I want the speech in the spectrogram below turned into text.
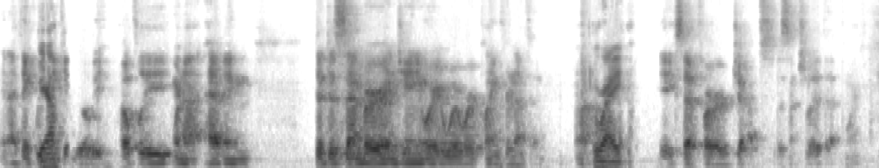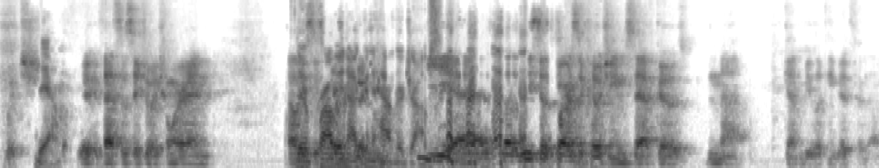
and I think we yeah. think it will be. Hopefully, we're not having the December and January where we're playing for nothing. Um, right. Except for jobs, essentially, at that point. Which, yeah, if that's the situation we're in, they're probably not going to have their jobs. yeah, at least as far as the coaching staff goes, not going to be looking good for them.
